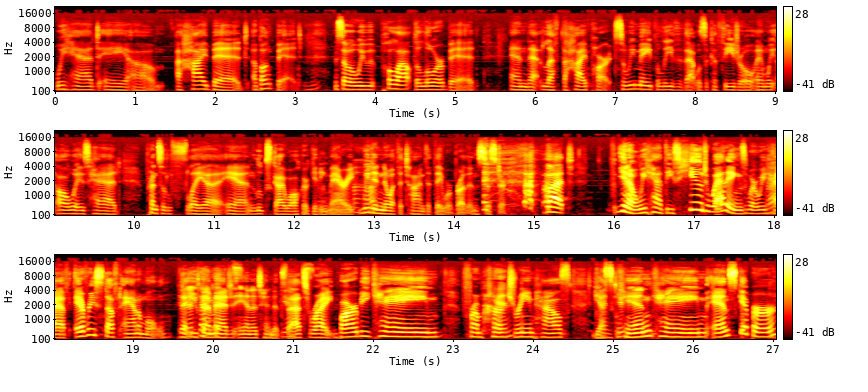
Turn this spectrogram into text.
we had a um, a high bed, a bunk bed, and so we would pull out the lower bed, and that left the high part. So we made believe that that was a cathedral, and we always had Princess Leia and Luke Skywalker getting married. We didn't know at the time that they were brother and sister, but. You know, we had these huge weddings where we Right. have every stuffed animal that you can imagine in attendance. Yes. That's right. Barbie came from her Ken. dream house. Yes, too. Ken came and Skipper.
